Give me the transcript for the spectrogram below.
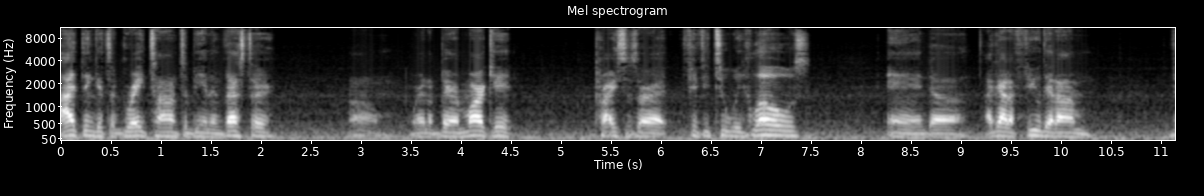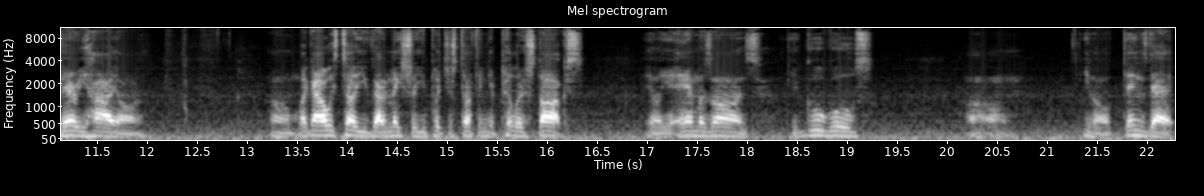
I think it's a great time to be an investor. Um, we're in a bear market. Prices are at 52 week lows. And uh, I got a few that I'm very high on. Um, like I always tell you, you got to make sure you put your stuff in your pillar stocks. You know, your Amazons, your Googles, um, you know, things that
